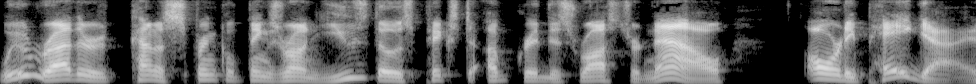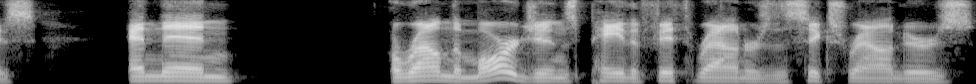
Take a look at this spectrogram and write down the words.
We would rather kind of sprinkle things around, use those picks to upgrade this roster now, already pay guys, and then around the margins, pay the fifth rounders, the sixth rounders,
